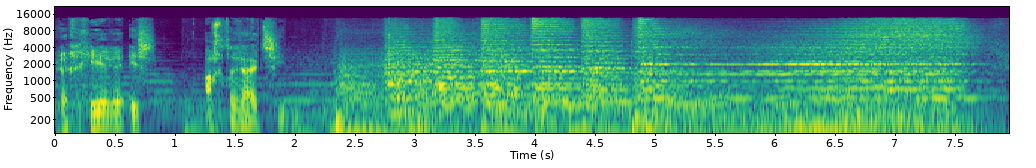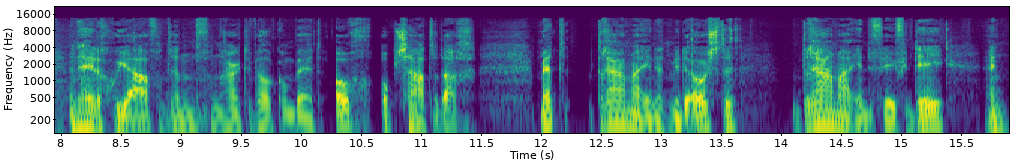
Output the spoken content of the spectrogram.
regeren is achteruitzien. Een hele goede avond en van harte welkom bij het Oog op Zaterdag. Met drama in het Midden-Oosten, drama in de VVD... en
